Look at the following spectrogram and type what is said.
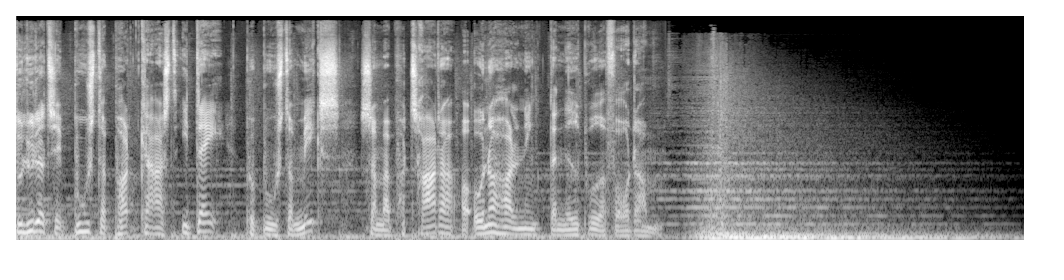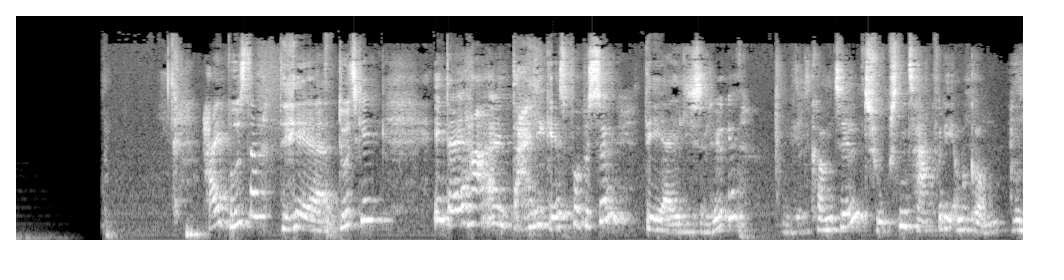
Du lytter til Booster Podcast i dag på Booster Mix, som er portrætter og underholdning, der nedbryder fordomme. Hej Booster, det er Dutski. I dag har jeg en dejlig gæst på besøg. Det er Elisa Lykke. Velkommen til. Tusind tak, fordi jeg må komme. Ja.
